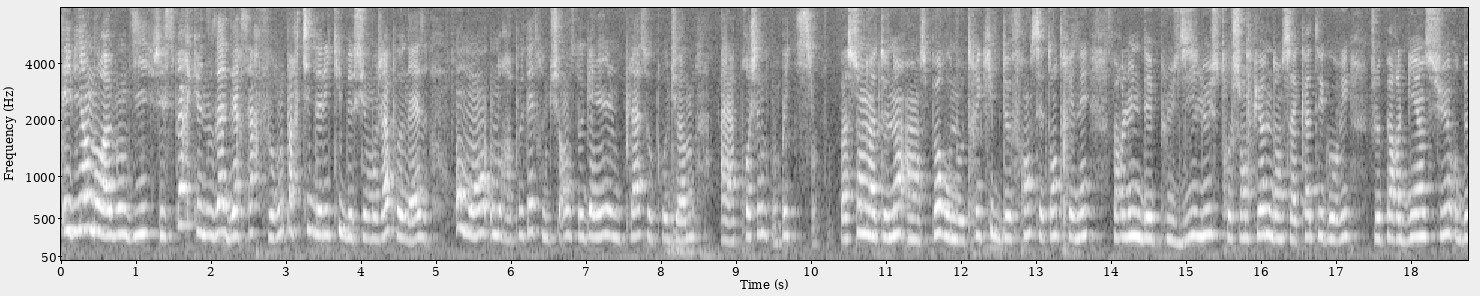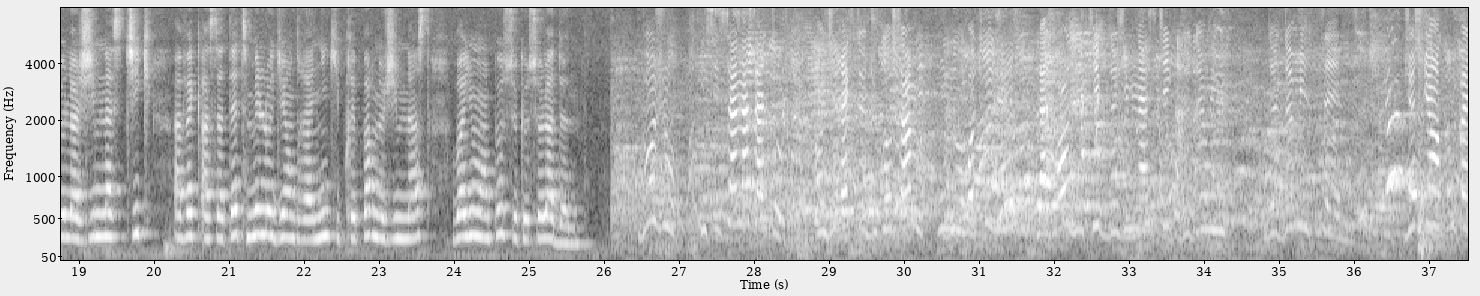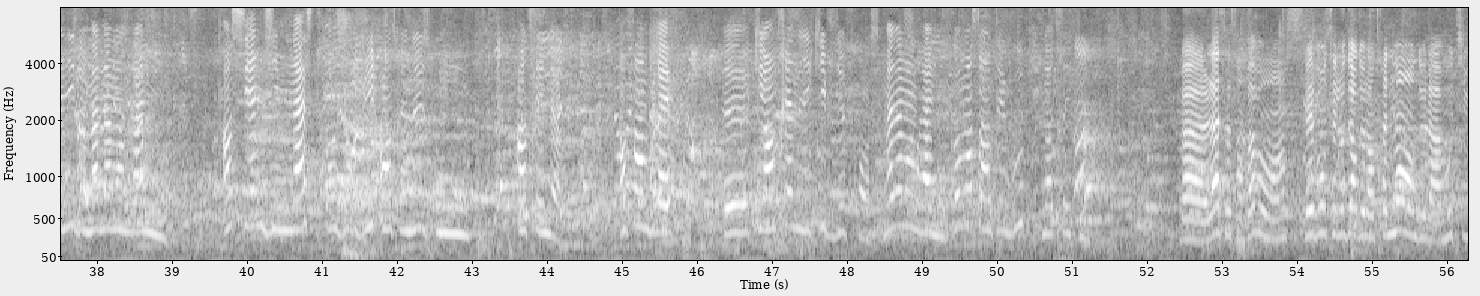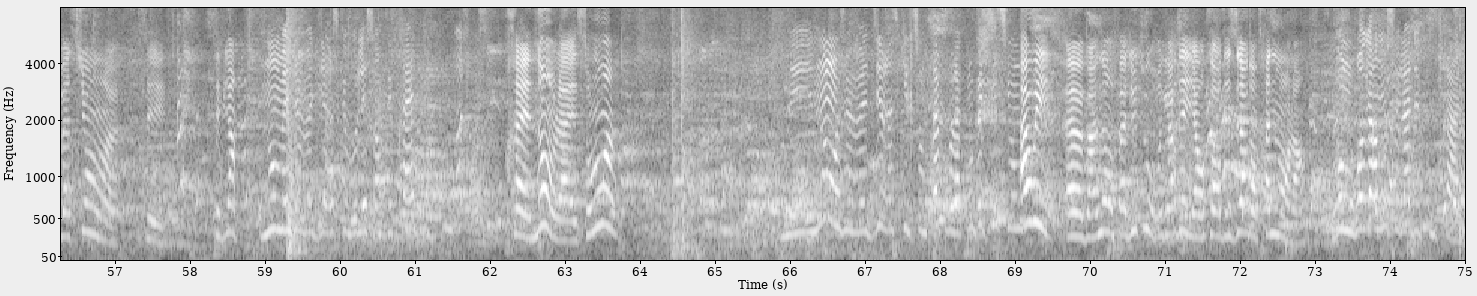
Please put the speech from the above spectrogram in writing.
Eh bien, nous avons dit, j'espère que nos adversaires feront partie de l'équipe de sumo japonaise. Au moins, on aura peut-être une chance de gagner une place au podium à la prochaine compétition. Passons maintenant à un sport où notre équipe de France est entraînée par l'une des plus illustres championnes dans sa catégorie. Je parle bien sûr de la gymnastique avec à sa tête Mélodie Andréani qui prépare nos gymnastes. Voyons un peu ce que cela donne. Bonjour, ici Sana Salto, en direct du COSAM où nous retrouvons la grande équipe de gymnastique de, 2000 de 2016. Je suis en compagnie de Madame Andrani, ancienne gymnaste, aujourd'hui entraîneuse ou entraîneur. Enfin bref, euh, qui entraîne l'équipe de France. Madame Andrani, comment sentez-vous notre équipe? Bah là, ça sent pas bon. Hein. Mais bon, c'est l'odeur de l'entraînement, de la motivation. euh, c'est, c'est bien. Non mais je veux dire, est-ce que vous les sentez prêts? Prêt, non, là, elles sont loin. Mais non, je veux dire, est-ce qu'ils sont prêts pour la compétition? Ah oui, euh, bah non, pas du tout. Regardez, il y a encore des heures d'entraînement là. Bon, regardons cela de plus près.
